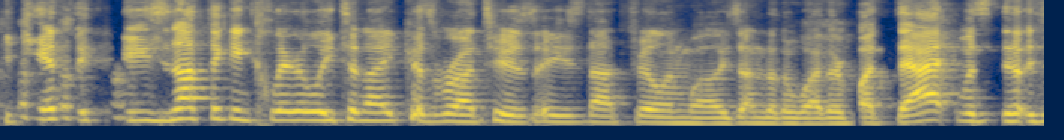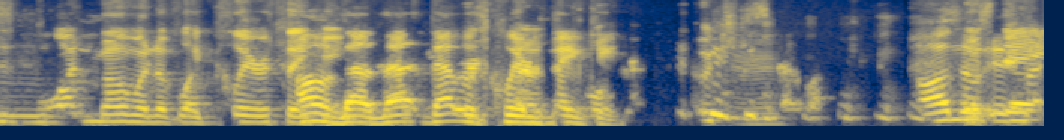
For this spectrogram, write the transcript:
He can't. Think, he's not thinking clearly tonight because we're on Tuesday. He's not feeling well. He's under the weather. But that was his one moment of like clear thinking. Oh, thinking. that, that, that was clear thinking. Which On So this day, I-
